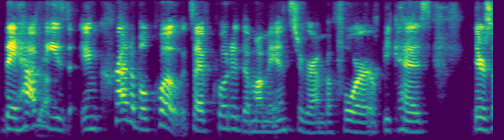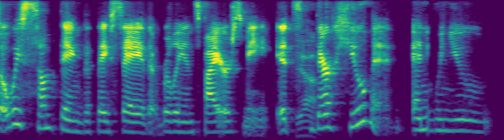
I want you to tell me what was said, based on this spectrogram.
they have yeah. these incredible quotes. I've quoted them on my Instagram before because there's always something that they say that really inspires me. It's yeah. they're human. And when you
